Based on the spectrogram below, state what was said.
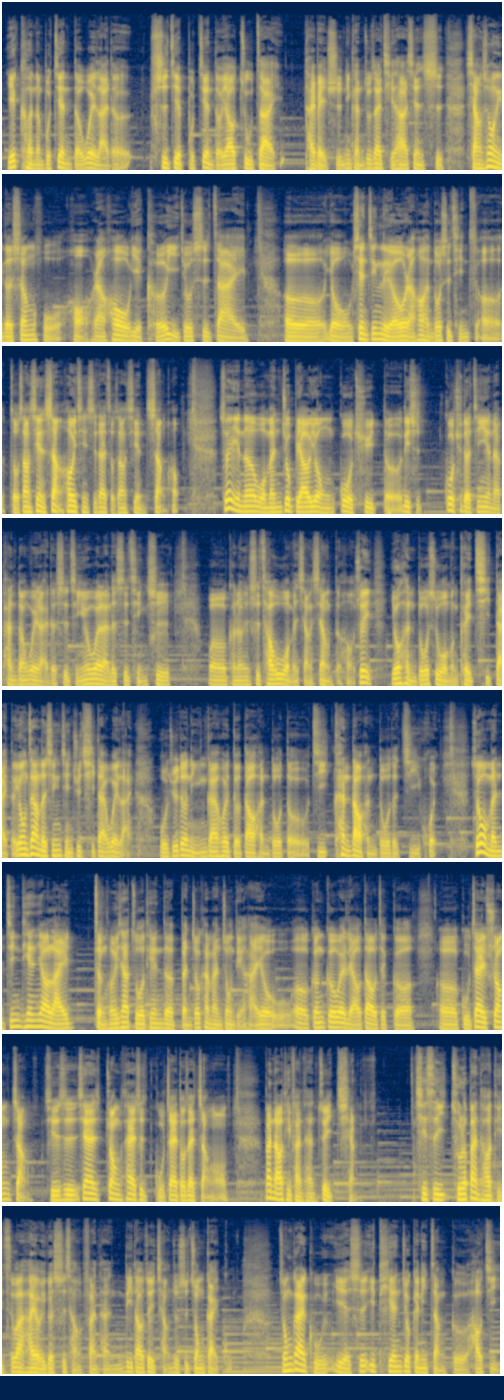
也可能不见得未来的世界不见得要住在台北市，你可能住在其他的县市，享受你的生活，然后也可以就是在呃有现金流，然后很多事情呃走上线上，后疫情时代走上线上，所以呢，我们就不要用过去的历史。过去的经验来判断未来的事情，因为未来的事情是，呃，可能是超乎我们想象的哈，所以有很多是我们可以期待的。用这样的心情去期待未来，我觉得你应该会得到很多的机，看到很多的机会。所以，我们今天要来整合一下昨天的本周看盘重点，还有呃，跟各位聊到这个呃，股债双涨，其实是现在状态是股债都在涨哦，半导体反弹最强。其实除了半导体之外，还有一个市场反弹力道最强，就是中概股。中概股也是一天就给你涨个好几，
